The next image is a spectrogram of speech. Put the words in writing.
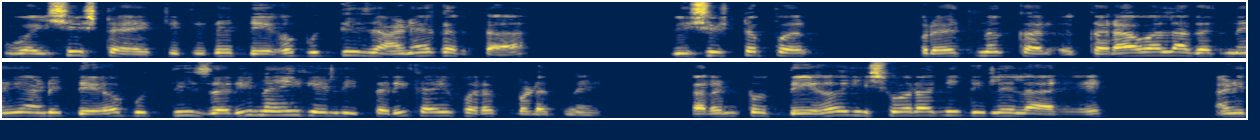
वैशिष्ट्य आहे की तिथे देहबुद्धी जाण्याकरता विशिष्ट प्रयत्न कर- करावा लागत नाही आणि देहबुद्धी जरी नाही गेली तरी काही फरक पडत नाही. कारण तो देह ईश्वराने दिलेला आहे आणि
